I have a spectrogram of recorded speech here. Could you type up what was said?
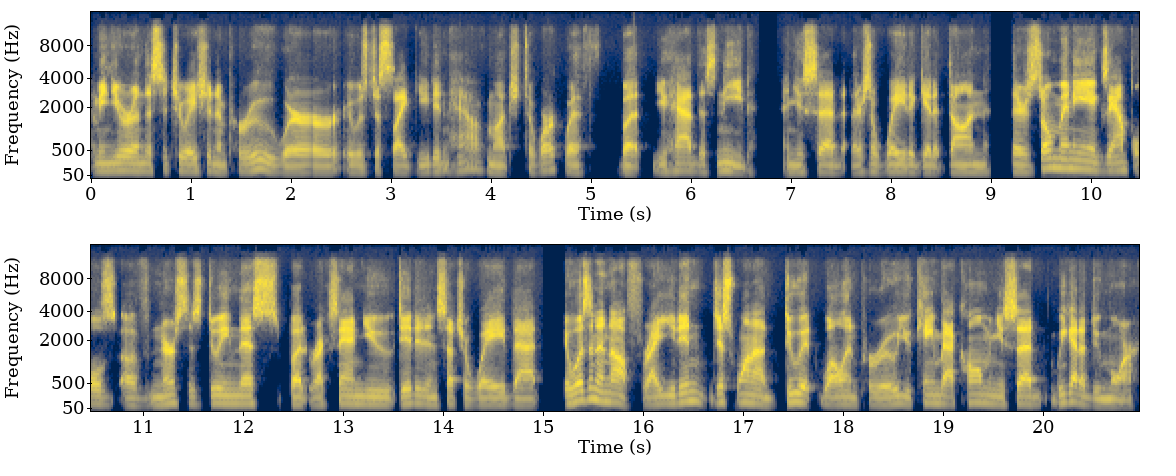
I mean, you were in this situation in Peru where it was just like you didn't have much to work with, but you had this need and you said, there's a way to get it done. There's so many examples of nurses doing this, but Roxanne, you did it in such a way that it wasn't enough, right? You didn't just want to do it well in Peru. You came back home and you said, we got to do more.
